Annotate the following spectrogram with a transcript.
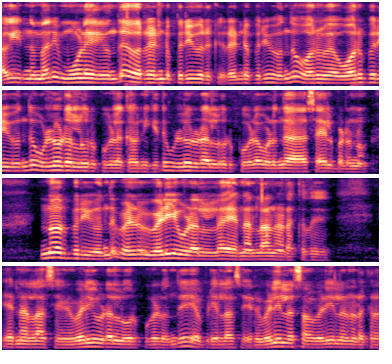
ஆக இந்த மாதிரி மூளை வந்து ஒரு ரெண்டு பிரிவு இருக்குது ரெண்டு பிரிவு வந்து ஒரு ஒரு பிரிவு வந்து உள்ளுடல் உறுப்புகளை கவனிக்குது உள்ளுடல் உறுப்புகளை ஒழுங்காக செயல்படணும். இன்னொரு பிரிவு வந்து வெளி வெளி உடலில் என்னெல்லாம் நடக்குது என்னெல்லாம் செய்யணும். வெளி உடல் உறுப்புகள் வந்து எப்படியெல்லாம் செய்யணும்? வெளியில் ச வெளியில் நடக்கிற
